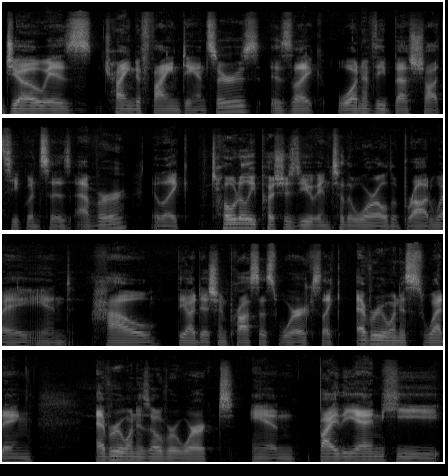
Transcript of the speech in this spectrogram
Joe is trying to find dancers is like one of the best shot sequences ever. It like totally pushes you into the world of Broadway and how the audition process works. Like everyone is sweating, everyone is overworked, and by the end, he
